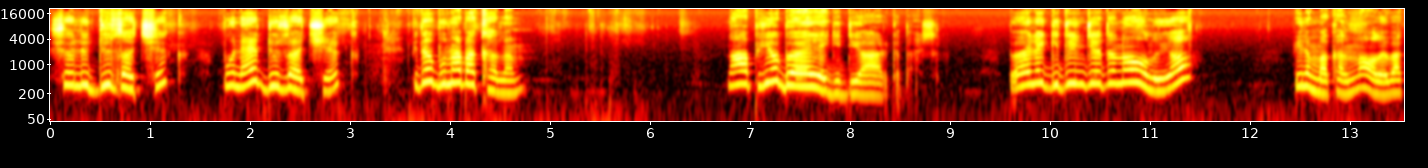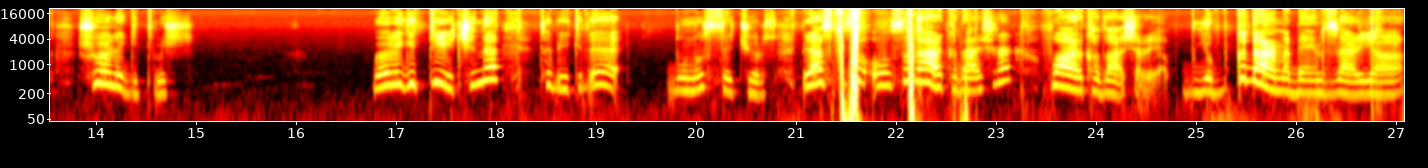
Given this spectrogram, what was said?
Şöyle düz açık. Bu ne? Düz açık. Bir de buna bakalım. Ne yapıyor? Böyle gidiyor arkadaşlar. Böyle gidince de ne oluyor? Bilin bakalım ne oluyor. Bak şöyle gitmiş. Böyle gittiği için de tabii ki de bunu seçiyoruz. Biraz kısa olsa da arkadaşlar bu arkadaşlar ya, ya bu kadar mı benzer ya?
